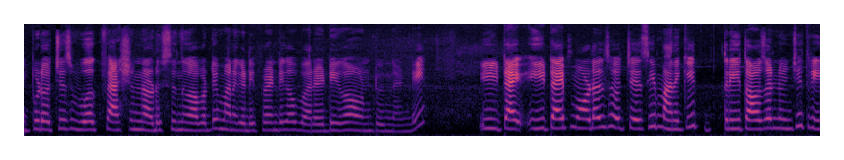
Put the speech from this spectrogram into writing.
ఇప్పుడు వచ్చేసి వర్క్ ఫ్యాషన్ నడుస్తుంది కాబట్టి మనకి డిఫరెంట్గా వెరైటీగా ఉంటుందండి. ఈ టైప్ ఈ టైప్ మోడల్స్ వచ్చేసి మనకి త్రీ థౌజండ్ నుంచి త్రీ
